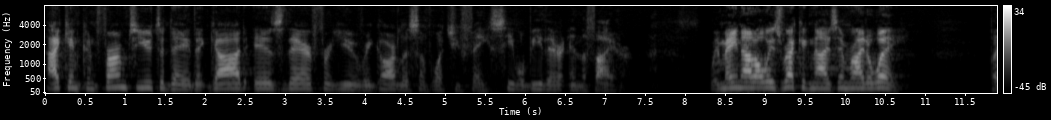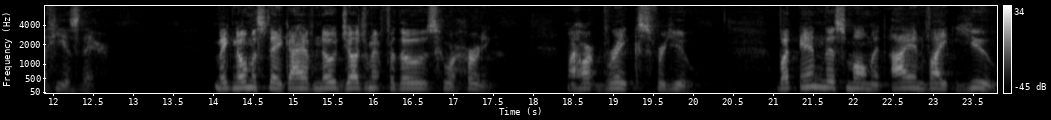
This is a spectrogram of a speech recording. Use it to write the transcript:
I can confirm to you today that God is there for you regardless of what you face. He will be there in the fire. We may not always recognize Him right away, but He is there. Make no mistake, I have no judgment for those who are hurting. My heart breaks for you. But in this moment, I invite you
